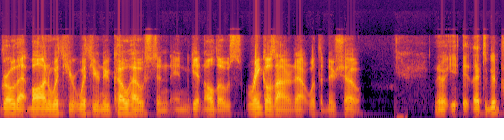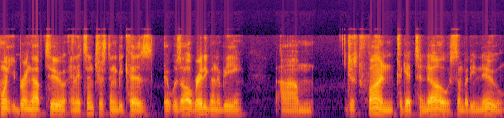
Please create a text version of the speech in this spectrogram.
grow that bond with your with your new co-host and and getting all those wrinkles ironed out with the new show? You know, it, it, that's a good point you bring up too, and it's interesting because it was already going to be um, just fun to get to know somebody new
